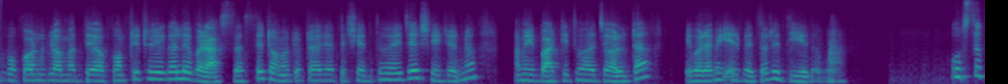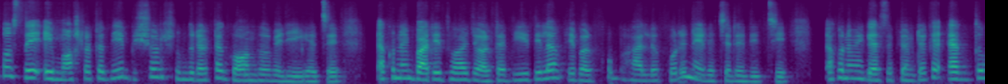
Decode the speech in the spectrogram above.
উপকরণগুলো আমার দেওয়া কমপ্লিট হয়ে গেলে। এবার আস্তে আস্তে টমেটোটা যাতে সেদ্ধ হয়ে যায়, সেই জন্য আমি বাটি ধোয়া জলটা এবার আমি এর ভেতরে দিয়ে দেবো। কষতে কষতে এই মশলাটা দিয়ে ভীষণ সুন্দর একটা গন্ধ বেরিয়ে গেছে। এখন আমি বাটি ধোয়া জলটা দিয়ে দিলাম, এবার খুব ভালো করে নেড়ে চেড়ে দিচ্ছি। এখন আমি গ্যাসের ফ্লেমটাকে একদম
